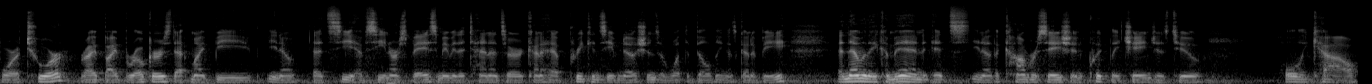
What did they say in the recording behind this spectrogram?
for a tour, right, by brokers that might be, you know, that see have seen our space. Maybe the tenants are kind of have preconceived notions of what the building is going to be, and then when they come in, it's you know the conversation quickly changes to, holy cow,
